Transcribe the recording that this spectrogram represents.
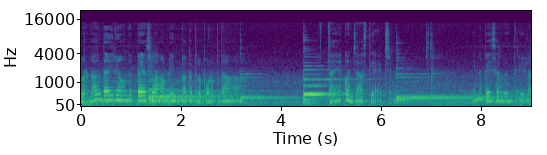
ஒரு நாள் தைரியம் வந்து பேசலாம் அப்படின்னு பக்கத்தில் போனப்போ தான் தயக்கம் ஜாஸ்தி ஆயிடுச்சு. என்ன பேசுறதுன்னு தெரியல.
